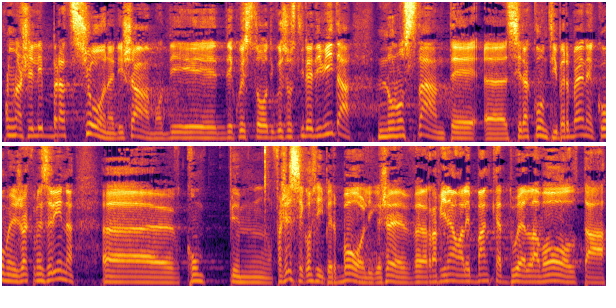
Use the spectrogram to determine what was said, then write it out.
una celebrazione, diciamo, di, di questo, di questo stile di vita, nonostante eh, si racconti per bene come Jacques Messerin eh, com- ehm, facesse cose iperboliche, cioè rapinava le banche a due alla volta,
